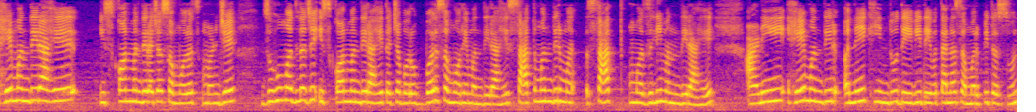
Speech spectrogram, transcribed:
हे मंदिर आहे इस्कॉन मंदिराच्या समोरच म्हणजे जुहूमधलं जे इस्कॉन मंदिर आहे त्याच्याबरोबर समोर हे मंदिर आहे. सात मंदिर म सात मजली मंदिर आहे. आणि हे मंदिर अनेक हिंदू देवी देवतांना समर्पित असून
